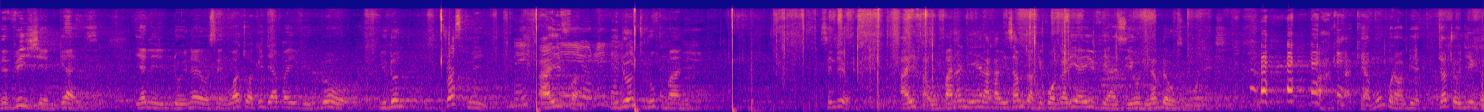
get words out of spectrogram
the vision guys, yani ndio inayosema watu wakija hapa hivi bro, you don't trust me. Aifa, you don't look money. Si ndio? Aifa ufanani hela kabisa, mtu akikuangalia hivi azioni, labda usimuoneshe. Akia Kia Mungu namwambia chacho ujinga,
